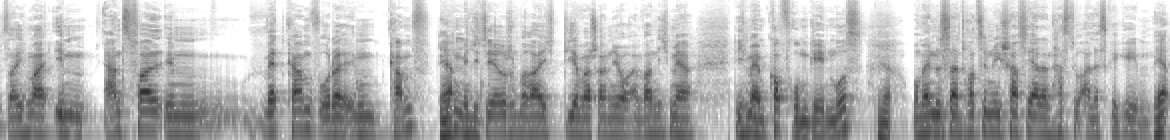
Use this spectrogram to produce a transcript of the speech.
sag ich mal, im Ernstfall, im Wettkampf oder im Kampf ja. im militärischen Bereich dir wahrscheinlich auch einfach nicht mehr, nicht mehr im Kopf rumgehen muss. Ja. Und wenn du es dann trotzdem nicht schaffst, ja, dann hast du alles gegeben. Ja.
